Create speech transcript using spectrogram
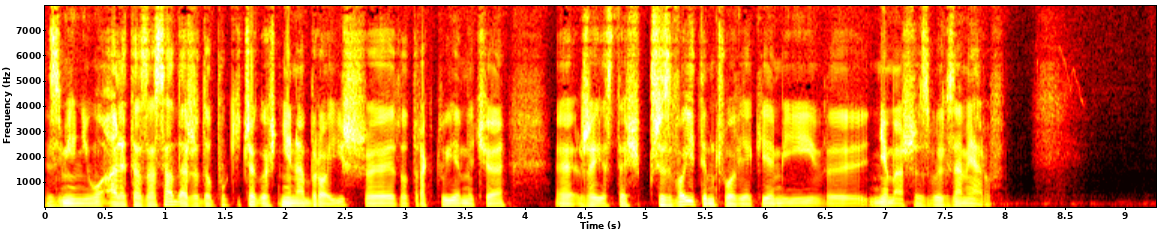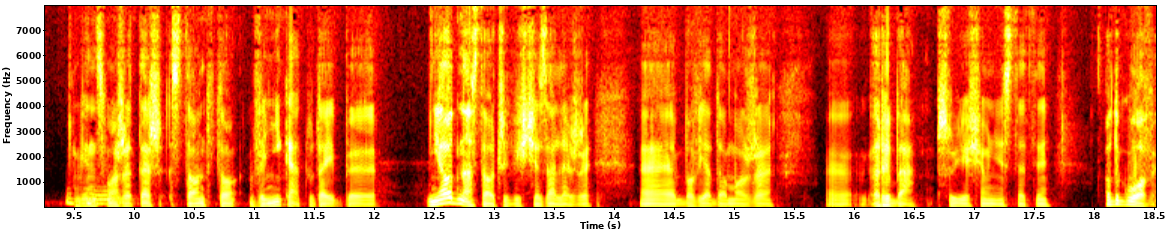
zmieniło, ale ta zasada, że dopóki czegoś nie nabroisz, e, to traktujemy cię, że jesteś przyzwoitym człowiekiem i nie masz złych zamiarów. Więc może też stąd to wynika tutaj. by- Nie od nas to oczywiście zależy, bo wiadomo, że ryba psuje się niestety od głowy.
